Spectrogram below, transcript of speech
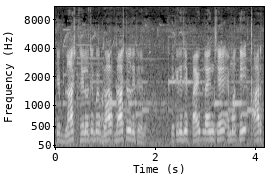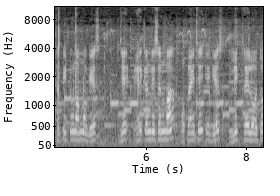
તે બ્લાસ્ટ થયેલો છે, કોઈ બ્લાસ્ટ નથી થયેલો. એક એની જે પાઇપલાઇન છે, એમાંથી આર થર્ટી ટુ નામનો ગેસ, જે એર કન્ડિશનમાં વપરાય છે, એ ગેસ લીક થયેલો હતો.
